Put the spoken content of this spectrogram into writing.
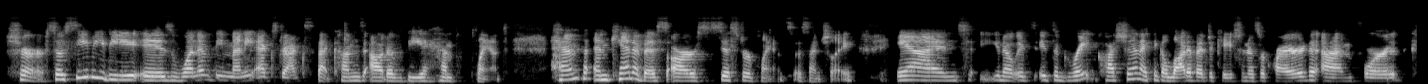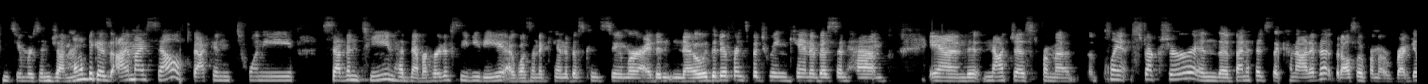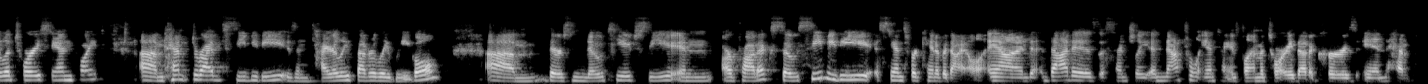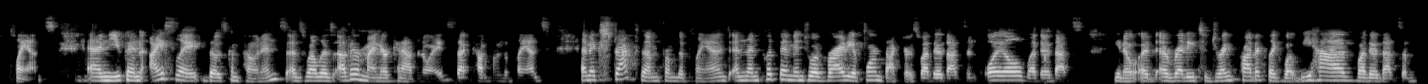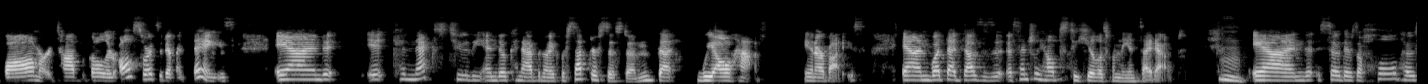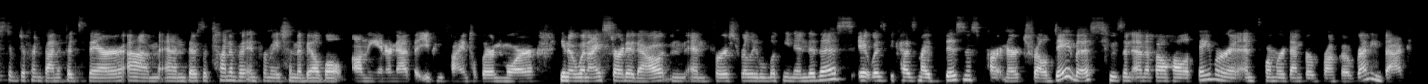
Sure. So CBD is one of the many extracts that comes out of the hemp plant. Hemp and cannabis are sister plants essentially. And you know, it's it's a great question. I think a lot of education is required um, for consumers in general because I myself back in 2017 had never heard of CBD. I wasn't a cannabis consumer. I didn't know the difference between cannabis and hemp and not just from a, plant structure and the benefits that come out of it, but also from a regulatory standpoint. Um, hemp derived CBD is entirely federally legal. Um, there's no THC in our products. So CBD stands for cannabidiol, and that is essentially a natural anti-inflammatory that occurs in hemp plants. Mm-hmm. And you can isolate those components as well as other minor cannabinoids that come from the plants and extract them from the plant and then put them into a variety of form factors, whether that's an oil, whether that's you know a, a ready to drink product like what we have, whether that's a balm or a topical or all sorts of different things. And it connects to the endocannabinoid receptor system that we all have in our bodies. And what that does is it essentially helps to heal us from the inside out. Mm. And so there's a whole host of different benefits there. Um, and there's a ton of information available on the internet that you can find to learn more. You know, when I started out and, and first really looking into this, it was because my business partner, Terrell Davis, who's an NFL Hall of Famer and, and former Denver Bronco running back,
